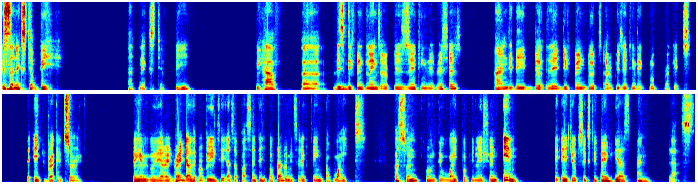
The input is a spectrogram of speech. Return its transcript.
This is the next step B. At next step B, we have uh, these different lines are representing the races and the, the different dots are representing the group brackets, the age brackets, sorry. So here we go there. Write, write down the probability as a percentage of randomly selecting a white person from the white population in the age of 65 years and plus.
